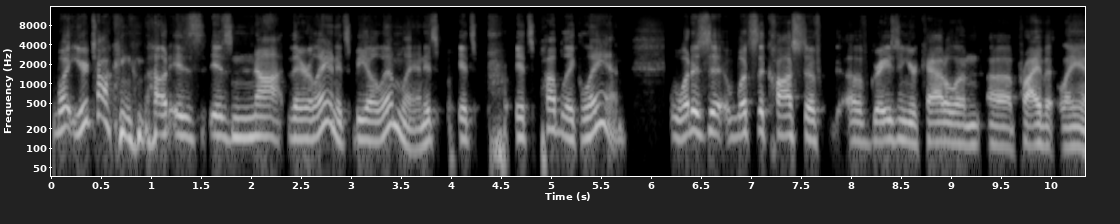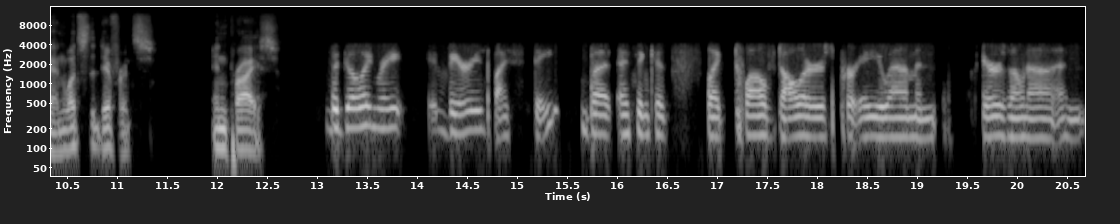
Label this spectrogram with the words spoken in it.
What you're talking about is is not their land it's blm land it's it's it's public land. What is it what's the cost of of grazing your cattle on uh, private land? What's the difference in price? The going rate varies by state but i think it's like $12 per aum and Arizona and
